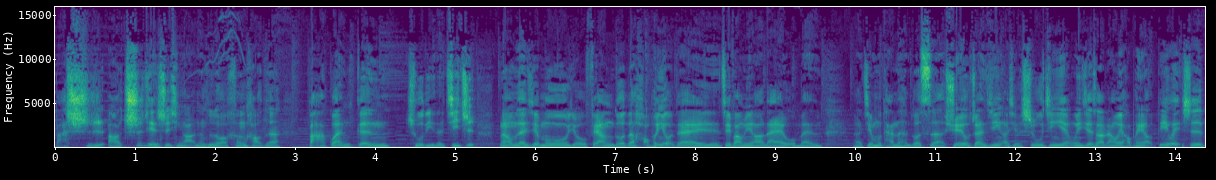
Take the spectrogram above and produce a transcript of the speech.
把食啊吃这件事情啊，能够做很好的把关跟处理的机制。那我们在节目有非常多的好朋友在这方面啊，来我们呃节目谈了很多次，学有专精，而且实务经验，为你介绍两位好朋友。第一位是。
